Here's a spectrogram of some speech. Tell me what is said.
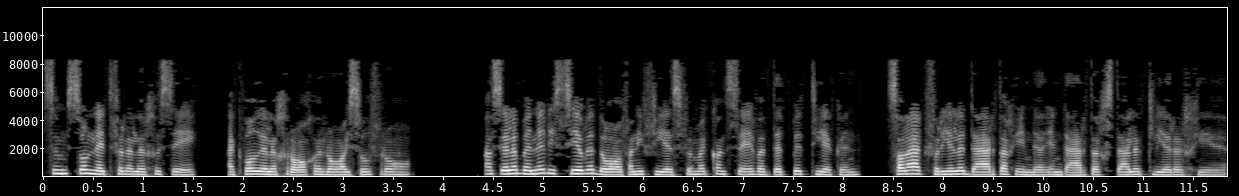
Simson het vir hulle gesê, ek wil julle graag een raaisel vraag. As julle binnen die zeven dagen van die feest voor mij kan sê wat dit betekent, zal ik voor jullie dertig in de en dertig stelle kleren gee.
